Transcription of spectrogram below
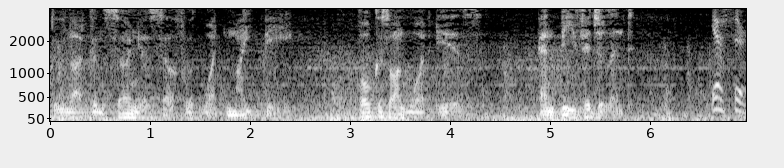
Do not concern yourself with what might be. Focus on what is. And be vigilant. Yes, sir.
